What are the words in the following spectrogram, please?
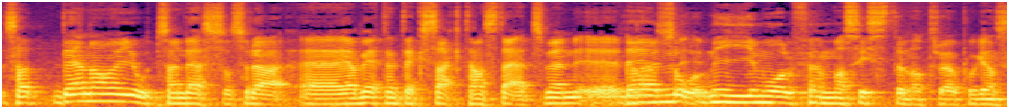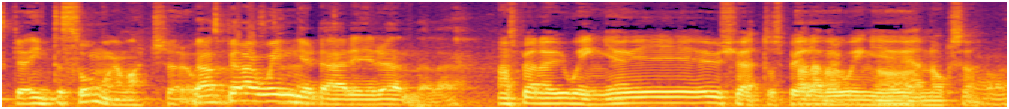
så att den har han gjort sen dess och sådär. Eh, Jag vet inte exakt hans stats men eh, det är så. nio mål, fem assist eller tror jag på ganska, inte så många matcher. Men han spelar winger där i Rennes eller? Han spelar ju winger i U21 och spelar Ja, väl winger ja. i Rennes också. Ja,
